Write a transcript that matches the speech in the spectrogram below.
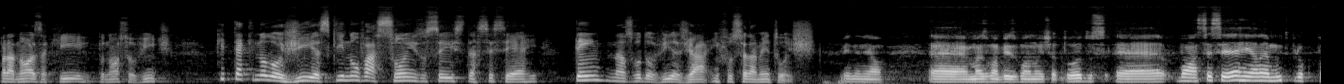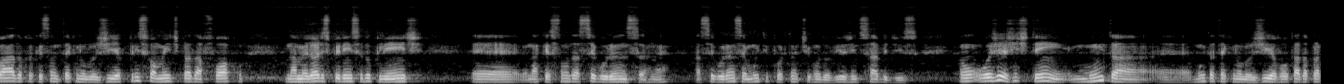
para nós aqui, para o nosso ouvinte, que tecnologias, que inovações vocês da CCR têm nas rodovias já em funcionamento hoje? Bem, Daniel, é, mais uma vez boa noite a todos. É, bom, a CCR ela é muito preocupada com a questão de tecnologia, principalmente para dar foco na melhor experiência do cliente, é, na questão da segurança, né? A segurança é muito importante em rodovia, a gente sabe disso. Então, hoje a gente tem muita, é, muita tecnologia voltada para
